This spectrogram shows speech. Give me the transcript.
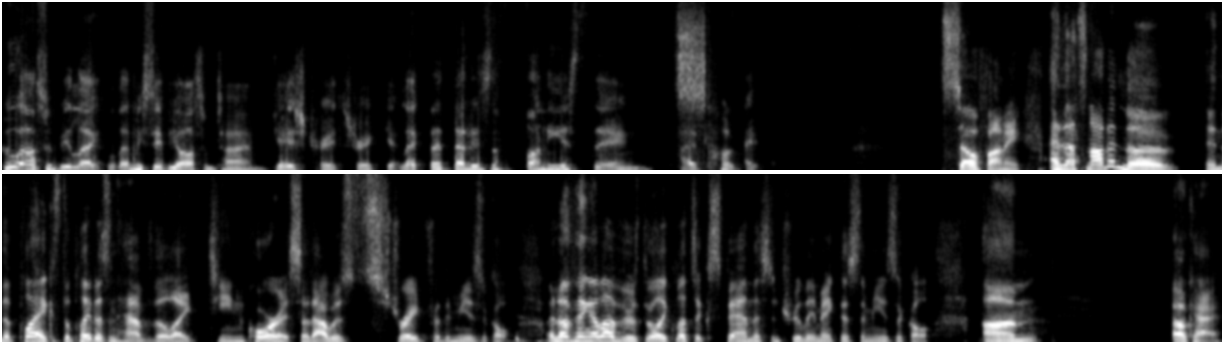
who else would be like, "Let me save you all some time"? Gay, straight, straight, gay. Like that. That is the funniest thing. So, I- so funny, and that's not in the in the play because the play doesn't have the like teen chorus, so that was straight for the musical. Another thing I love is they're like, let's expand this and truly make this a musical. Um, okay,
